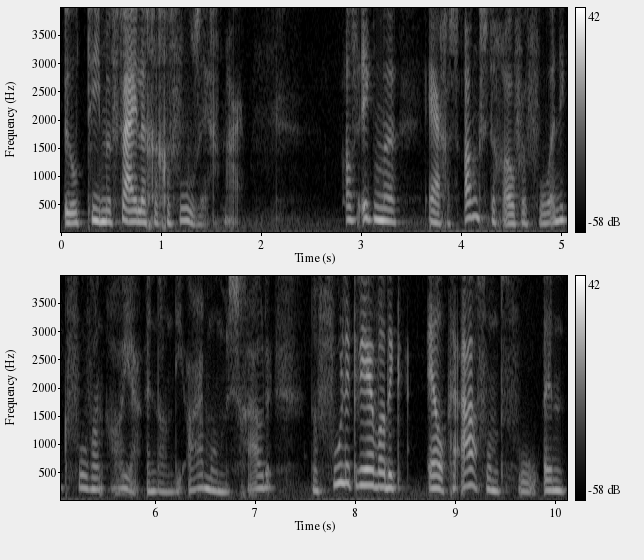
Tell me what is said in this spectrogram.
ultieme veilige gevoel, zeg maar. Als ik me ergens angstig over voel en ik voel van, oh ja, en dan die arm om mijn schouder, dan voel ik weer wat ik elke avond voel. En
